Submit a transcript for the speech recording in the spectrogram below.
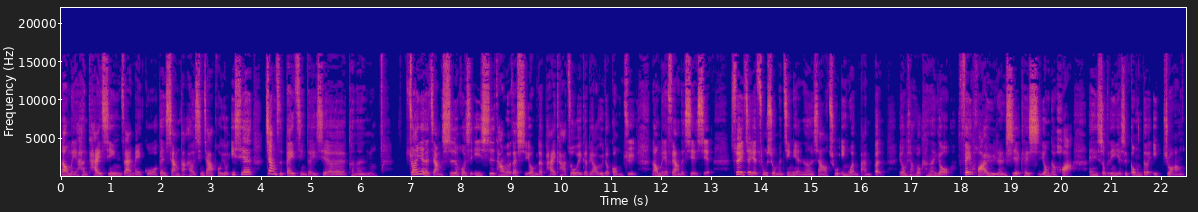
那我们也很开心，在美国跟香港还有新加坡有一些这样子背景的一些可能专业的讲师或是医师，他们有在使用我们的牌卡作为一个疗愈的工具。那我们也非常的谢谢。所以这也促使我们今年呢，想要出英文版本，因为我们想说，可能有非华语人士也可以使用的话，哎，说不定也是功德一桩。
